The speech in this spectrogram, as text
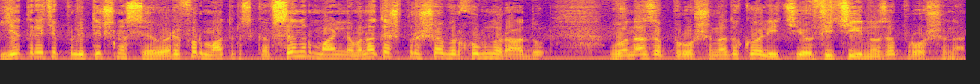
Є третя політична сила, реформаторська, все нормально. Вона теж прийшла в Верховну Раду. Вона запрошена до коаліції, офіційно запрошена.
